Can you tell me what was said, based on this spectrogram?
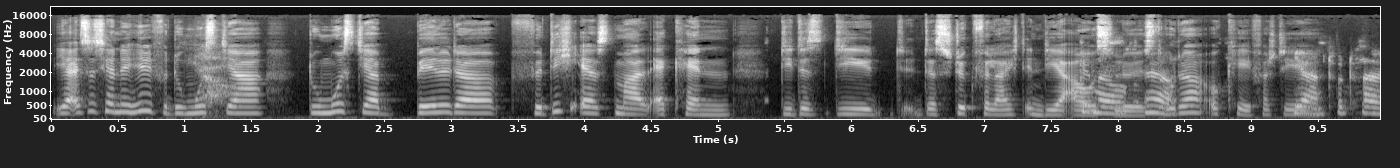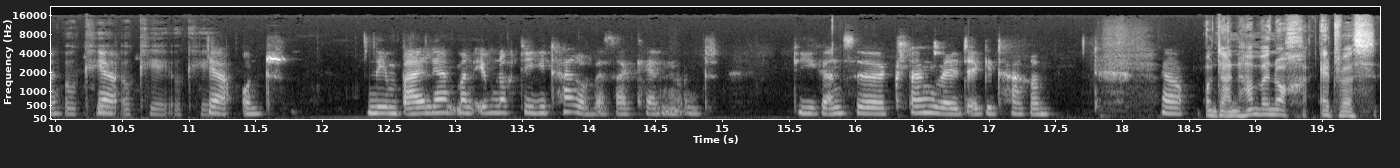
Ja, es ist ja eine Hilfe. Du musst ja, du musst ja Bilder für dich erstmal erkennen, die das, die die das Stück vielleicht in dir Genau, auslöst, ja. oder? Okay, verstehe. Ja, total. Okay, ja. okay, okay. Ja, und nebenbei lernt man eben noch die Gitarre besser kennen und die ganze Klangwelt der Gitarre. Ja. Und dann haben wir noch etwas,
